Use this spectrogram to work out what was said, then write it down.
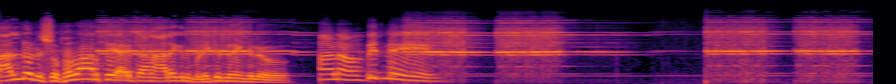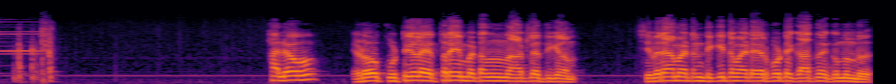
നല്ലൊരു ശുഭവാർത്തയായിട്ടാണ് ആരെങ്കിലും വിളിക്കുന്നതെങ്കിലോ? ആണോ? പിന്നെ? ഹലോ? എടോ കുട്ടികളെ എത്രയും പെട്ടെന്ന് നാട്ടിലെത്തിക്കണം. ശിവരാമേട്ടൻ ടിക്കറ്റുമായിട്ട് എയർപോർട്ടിൽ കാത്തു നിൽക്കുന്നുണ്ട്.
